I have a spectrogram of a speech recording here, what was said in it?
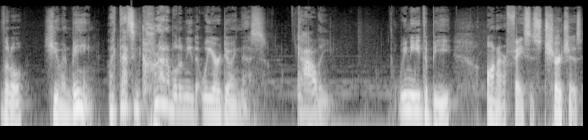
little human being. Like that's incredible to me that we are doing this. Golly. We need to be on our faces, churches.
